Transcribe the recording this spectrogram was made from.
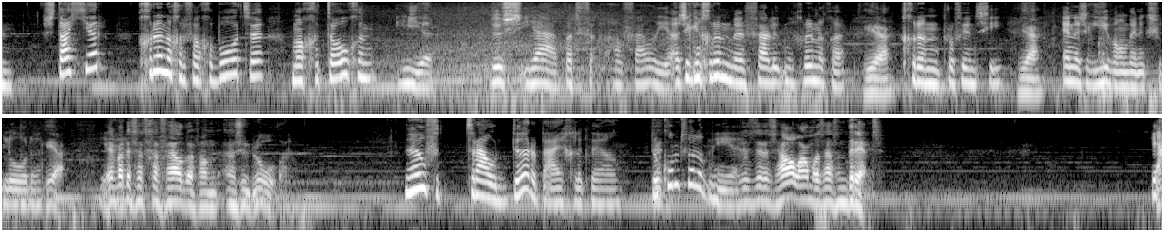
stadjer, grunniger van geboorte, maar getogen hier. Dus ja, wat vuil je? Als ik in Grun ben, vuil ik me grunniger. Ja, Grun provincie. ja, En als ik hier woon, ben ik Zuidloorder. ja. En wat is het geval dan van een Zuidloder? Een heel vertrouwd dorp eigenlijk wel. Daar Dit- komt wel op neer. Dus dat is heel anders dan een Drent. Ja.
